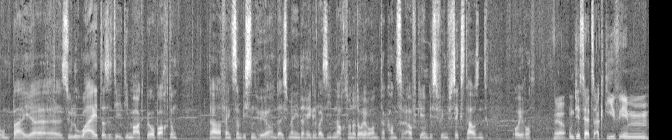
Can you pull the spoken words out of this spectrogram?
Und bei äh, Zulu White, also die, die Marktbeobachtung, da fängt es ein bisschen höher an. Da ist man in der Regel bei 700, 800 Euro und da kann es raufgehen bis 5.000, 6.000 Euro. Ja, und ihr seid aktiv im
